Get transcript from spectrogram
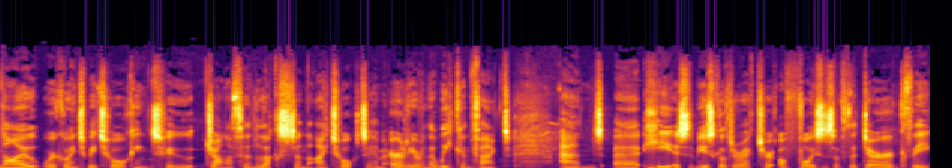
Now we're going to be talking to Jonathan Luxton. I talked to him earlier in the week, in fact, and uh, he is the musical director of Voices of the Derg, the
